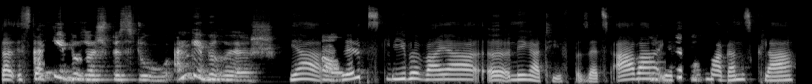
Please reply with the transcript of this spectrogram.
Da ist angeberisch bist du, angeberisch. Ja, oh. Selbstliebe war ja äh, negativ besetzt. Aber ja. jetzt nochmal ganz klar,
